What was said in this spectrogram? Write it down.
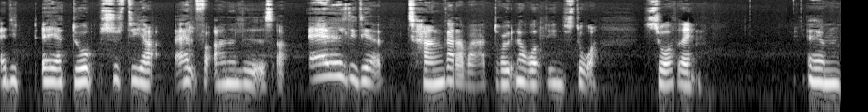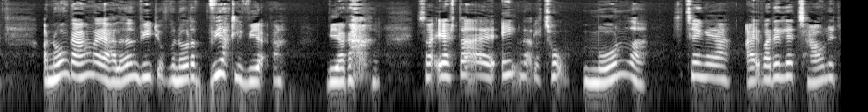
Er, de, er jeg dum? Synes de, jeg er alt for anderledes? Og alle de der tanker, der bare drøner rundt i en stor sort ring. Øhm, og nogle gange, når jeg har lavet en video med noget, der virkelig virker, virker så efter øh, en eller to måneder, så tænker jeg, ej, var det lidt tavligt,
